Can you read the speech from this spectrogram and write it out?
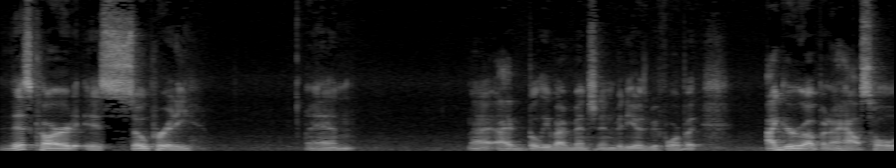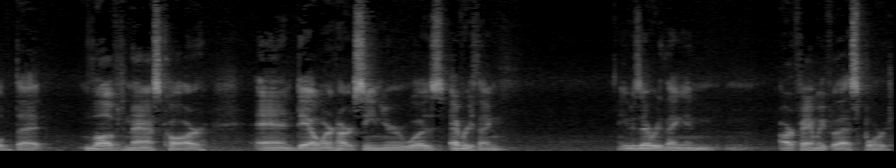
This card is so pretty, and I, I believe I've mentioned in videos before, but I grew up in a household that loved NASCAR, and Dale Earnhardt Sr. was everything. He was everything in our family for that sport,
